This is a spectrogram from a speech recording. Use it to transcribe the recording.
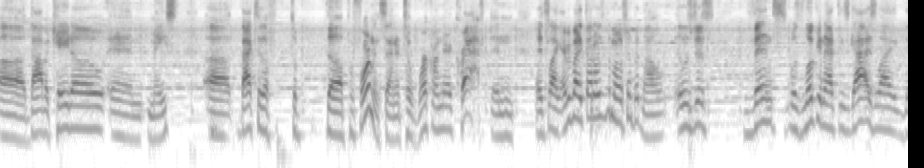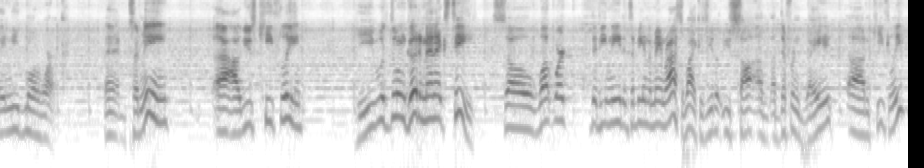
uh, Dabba-Kato and Mace uh, back to the to the performance center to work on their craft. And it's like everybody thought it was the motion, but no, it was just Vince was looking at these guys like they need more work. And to me, uh, I'll use Keith Lee. He was doing good in NXT. So what work did he need to be in the main roster? Why? Because you you saw a, a different way on Keith Lee.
